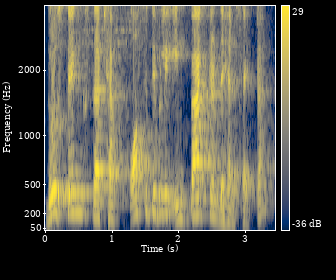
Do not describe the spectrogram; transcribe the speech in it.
those things that have positively impacted the health sector,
